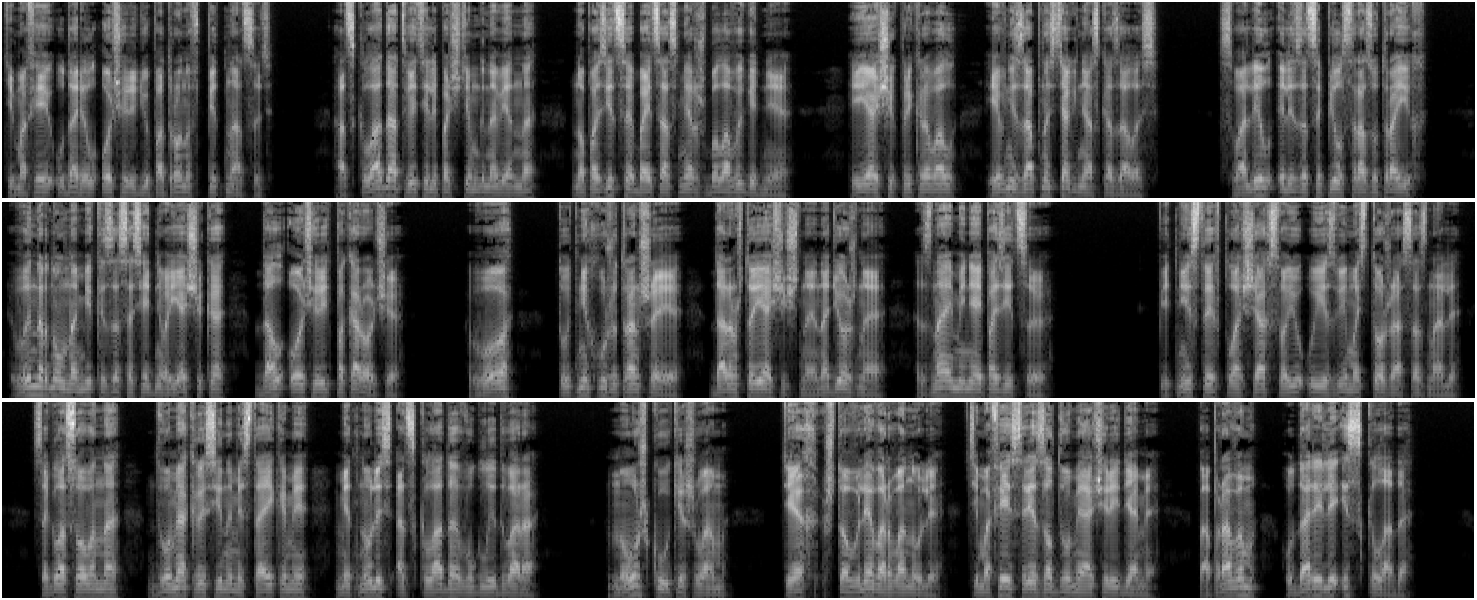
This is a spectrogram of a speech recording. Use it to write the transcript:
Тимофей ударил очередью патронов 15. От склада ответили почти мгновенно, но позиция бойца СМЕРШ была выгоднее. И ящик прикрывал, и внезапность огня сказалась. Свалил или зацепил сразу троих. Вынырнул на миг из-за соседнего ящика, дал очередь покороче. Во, тут не хуже траншеи, даром что ящичная, надежная, знай, меняй позицию. Пятнистые в плащах свою уязвимость тоже осознали. Согласованно, двумя крысиными стайками метнулись от склада в углы двора. «Ну уж, кукиш вам!» Тех, что влево рванули, Тимофей срезал двумя очередями. По правым ударили из склада.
